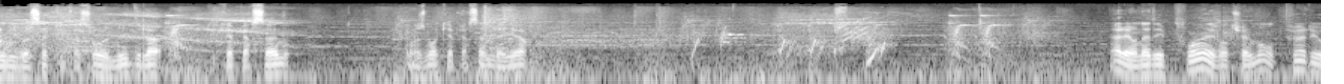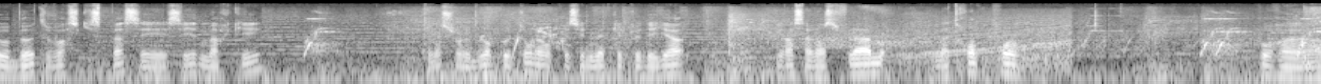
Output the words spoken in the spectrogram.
le niveau 7 de toute façon au mid là. Il n'y a personne. Heureusement qu'il n'y a personne d'ailleurs. Allez, on a des points, éventuellement on peut aller au bot, voir ce qui se passe et essayer de marquer. Notamment sur le blanc coton, là on peut essayer de mettre quelques dégâts. Grâce à lance-flamme, on a 30 points pour euh, un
